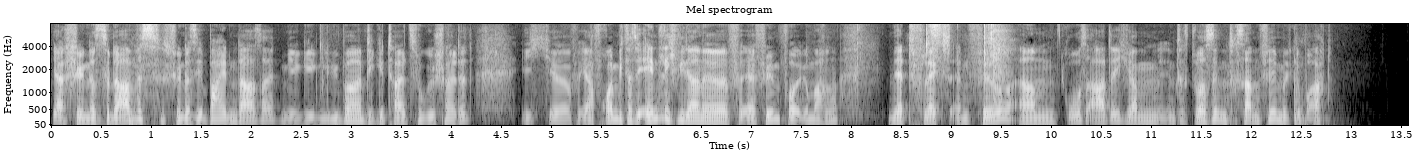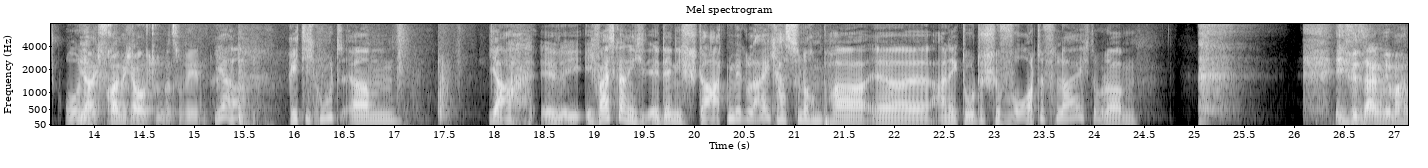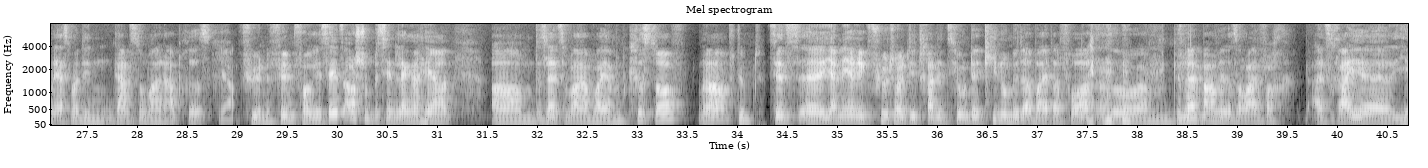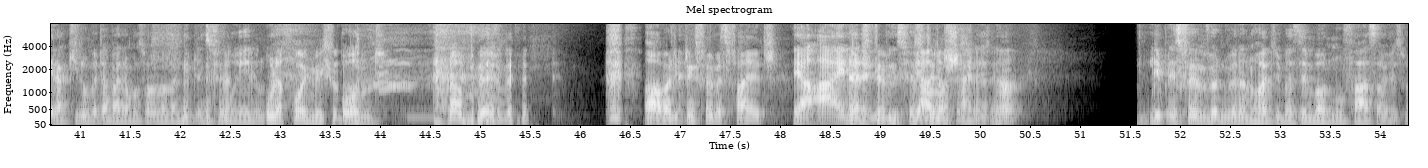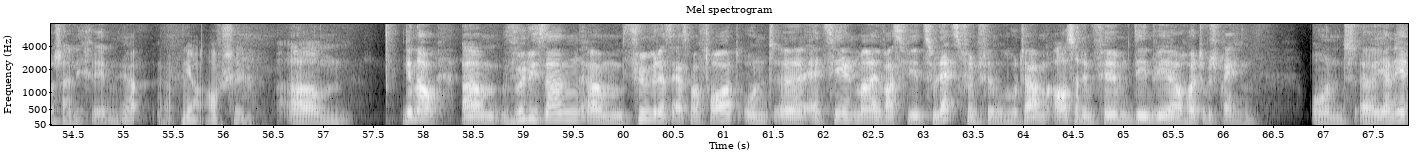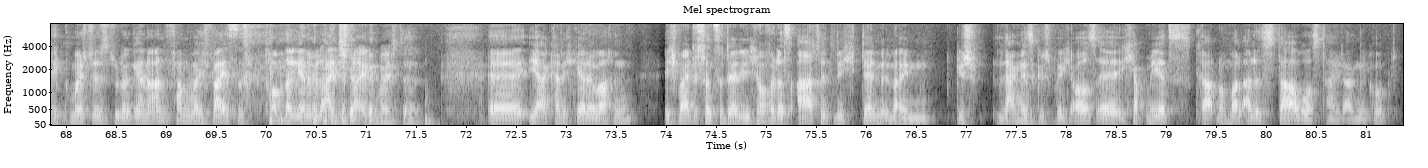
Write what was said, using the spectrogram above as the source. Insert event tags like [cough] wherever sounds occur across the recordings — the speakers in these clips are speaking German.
Ja, schön, dass du da bist. Schön, dass ihr beiden da seid, mir gegenüber digital zugeschaltet. Ich äh, ja, freue mich, dass wir endlich wieder eine äh, Filmfolge machen. Netflix and Phil. Ähm, großartig. Wir haben du hast einen interessanten Film mitgebracht. Und ja, ich freue mich auch drüber zu reden. Ja, richtig gut. Ähm, ja, äh, ich weiß gar nicht, äh, Danny, starten wir gleich? Hast du noch ein paar äh, anekdotische Worte vielleicht? Oder? Ich würde sagen, wir machen erstmal den ganz normalen Abriss ja. für eine Filmfolge. Ist ja jetzt auch schon ein bisschen länger her. Ähm, das letzte Mal war ja mit Christoph. Ne? Stimmt. Ist jetzt äh, Jan-Erik führt heute die Tradition der Kinomitarbeiter fort. Also ähm, [laughs] genau. vielleicht machen wir das auch einfach als Reihe. Jeder Kinomitarbeiter muss mal über seinen Lieblingsfilm reden. [laughs] Oder freue ich mich schon. Und oh, [laughs] aber Lieblingsfilm ist falsch. Ja, einer ja, der stimmt. Lieblingsfilme ja, wahrscheinlich. Ne? Lieblingsfilm würden wir dann heute über Simba und Mufasa höchstwahrscheinlich reden. Ja, ja. ja auch schön. Ähm, genau, ähm, würde ich sagen, ähm, führen wir das erstmal fort und äh, erzählen mal, was wir zuletzt für einen Film geguckt haben, außer dem Film, den wir heute besprechen. Und äh, Jan-Erik, möchtest du da gerne anfangen, weil ich weiß, dass Tom da gerne mit einsteigen [laughs] möchte. Äh, ja, kann ich gerne machen. Ich meinte schon zu Danny, ich hoffe, das artet nicht denn in ein ges langes Gespräch aus. Äh, ich habe mir jetzt gerade noch mal alle Star Wars Teile angeguckt.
